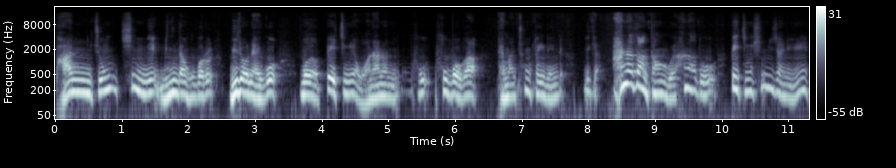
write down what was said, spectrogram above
반중 친미 민당 후보를 밀어내고 뭐 베이징이 원하는 후, 후보가 대만 총통이 되는데 이게 하나도 안 당한 거예요. 하나도 베이징 심리전이.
